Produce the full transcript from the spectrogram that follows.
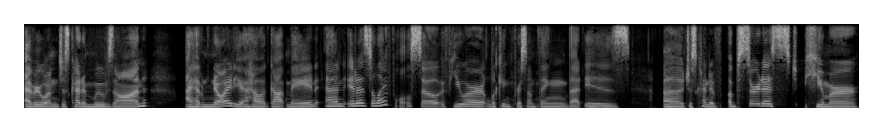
everyone just kind of moves on. I have no idea how it got made, and it is delightful. So, if you are looking for something that is uh, just kind of absurdist humor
